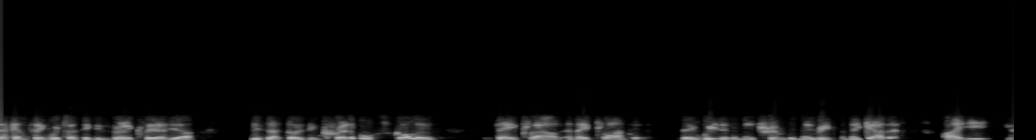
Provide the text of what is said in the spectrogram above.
second thing, which I think is very clear here, is that those incredible scholars, they plowed and they planted. They weeded and they trimmed and they reaped and they gathered. I.e., you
